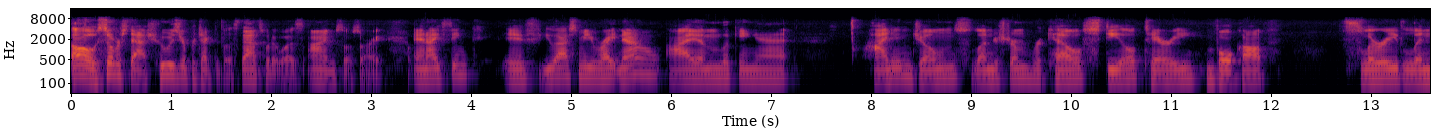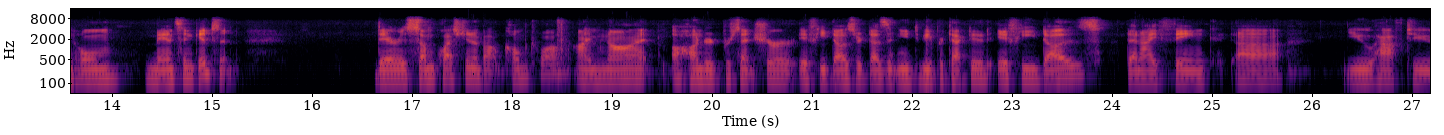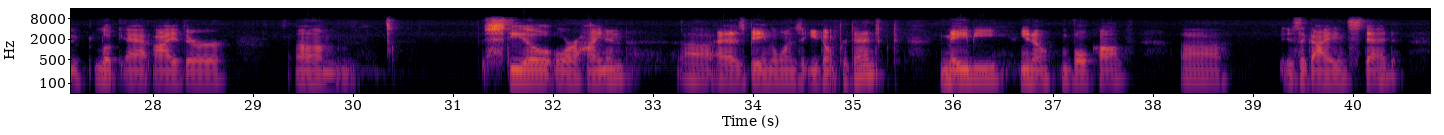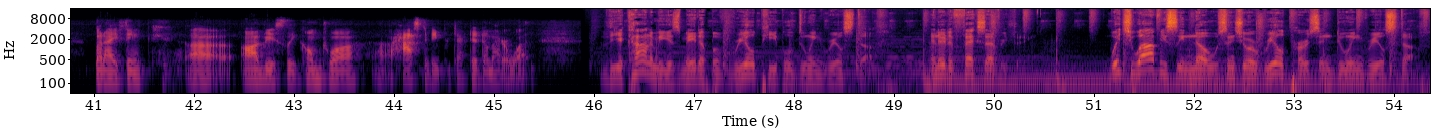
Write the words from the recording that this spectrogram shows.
oh, Silver Stash, who is your protected list? That's what it was. I'm so sorry. And I think if you ask me right now, I am looking at Heinen, Jones, Lundestrom, Rakell, Steele, Terry, Volkov, Fleury, Lindholm, Manson, Gibson. There is some question about Comtois. I'm not 100% sure if he does or doesn't need to be protected. If he does, then I think uh, you have to look at either um, Steele or Heinen uh, as being the ones that you don't protect. Maybe, you know, Volkov uh, is the guy instead. But I think uh, obviously Comtois uh, has to be protected no matter what. The economy is made up of real people doing real stuff, and it affects everything which you obviously know since you're a real person doing real stuff.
